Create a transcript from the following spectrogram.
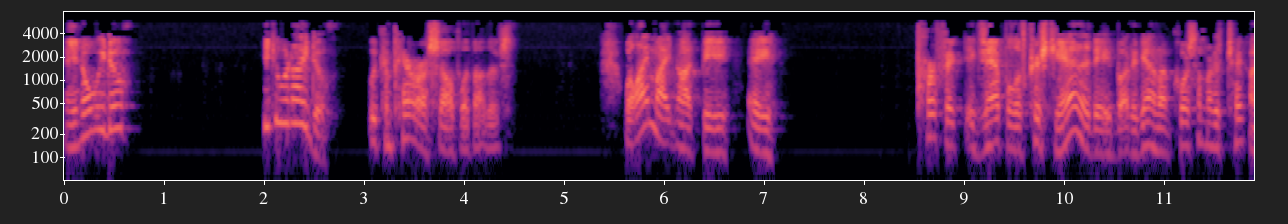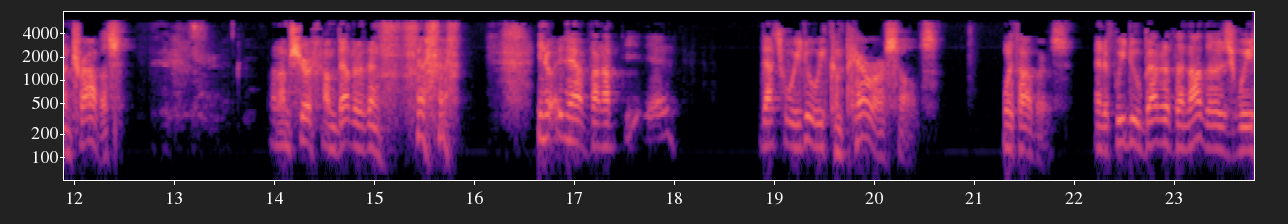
And you know what we do? You do what I do. We compare ourselves with others. Well, I might not be a perfect example of Christianity, but again, of course, I'm going to take on Travis. But I'm sure I'm better than, you know, yeah, but I'm, that's what we do. We compare ourselves with others. And if we do better than others, we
